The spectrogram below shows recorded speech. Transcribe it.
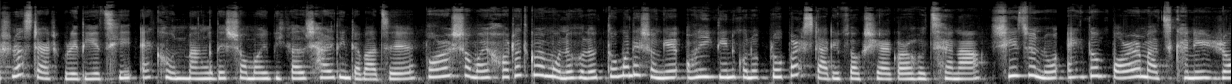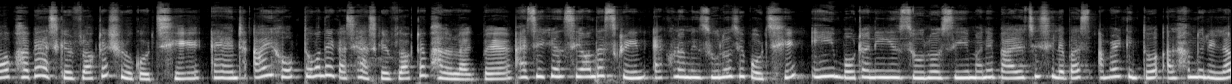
পড়াশোনা স্টার্ট করে দিয়েছি। এখন বাংলাদেশ সময় বিকাল সাড়ে তিনটা বাজে। পড়ার সময় হঠাৎ করে মনে হলো তোমাদের সঙ্গে অনেকদিন কোনো প্রপার স্টাডি ব্লগ শেয়ার করা হচ্ছে না। সেই জন্য একদম পড়ার মাঝখানে র ভাবে আজকের ব্লগটা শুরু করছি। অ্যান্ড আই হোপ তোমাদের কাছে আজকের ব্লগটা ভালো লাগবে। As you can see on the screen এখন আমি জুলজি পড়ছি। এই বোটানি জুলজি মানে বায়োলজি সিলেবাস আমার কিন্তু আলহামদুলিল্লাহ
